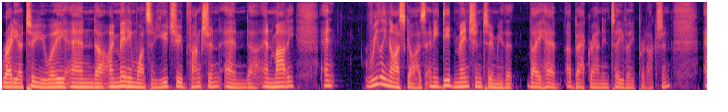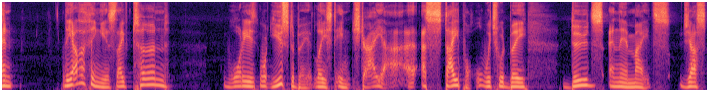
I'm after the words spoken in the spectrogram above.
Radio 2UE, and uh, I met him once at a YouTube function, and uh, and Marty, and really nice guys. And he did mention to me that they had a background in TV production, and the other thing is they've turned what is what used to be, at least in Australia, a staple, which would be dudes and their mates just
